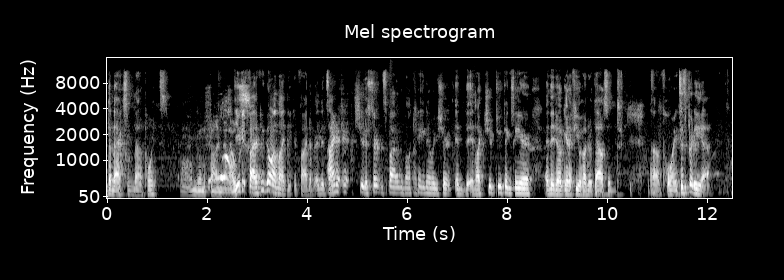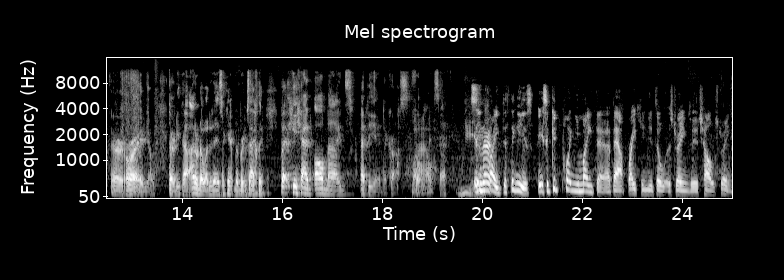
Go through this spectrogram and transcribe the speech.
the maximum amount of points. Oh, I'm going to find that out. You can find if you go online, you can find them, and it's like don't- shoot a certain spot on the volcano, you shoot and, and like shoot two things here, and then you'll get a few hundred thousand uh, points. It's pretty, uh, or, or you know, thirty thousand. I don't know what it is. I can't remember exactly. But he had all nines at the end across. Wow. So See, Isn't there- Craig, the thing is, it's a good point you made there about breaking your daughter's dreams or your child's dreams,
